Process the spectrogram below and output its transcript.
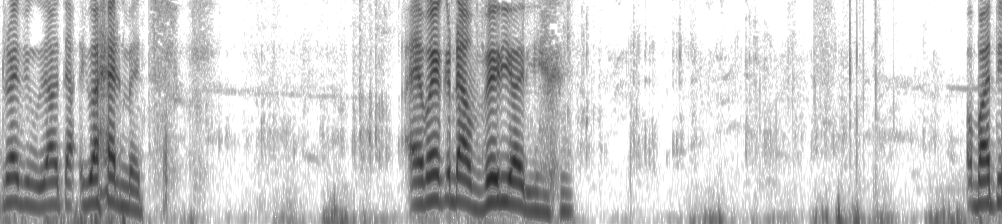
driving without uh, your helmets? I wake up very early. but uh,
